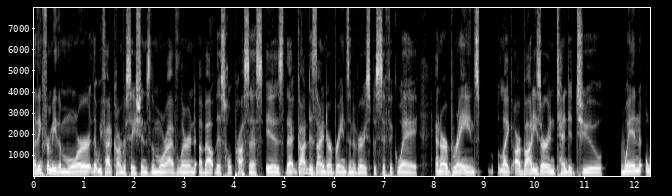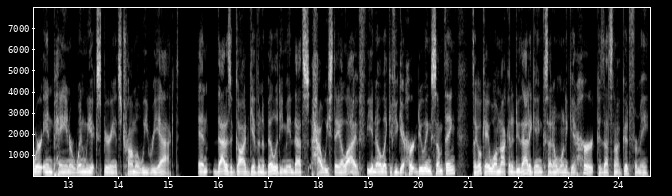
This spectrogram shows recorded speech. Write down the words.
I think for me, the more that we've had conversations, the more I've learned about this whole process is that God designed our brains in a very specific way. And our brains, like our bodies, are intended to, when we're in pain or when we experience trauma, we react and that is a god-given ability. I mean that's how we stay alive you know? Like if you get hurt doing something it's like okay well i'm not going to do that again because i don't want to get hurt because that's not good for me.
